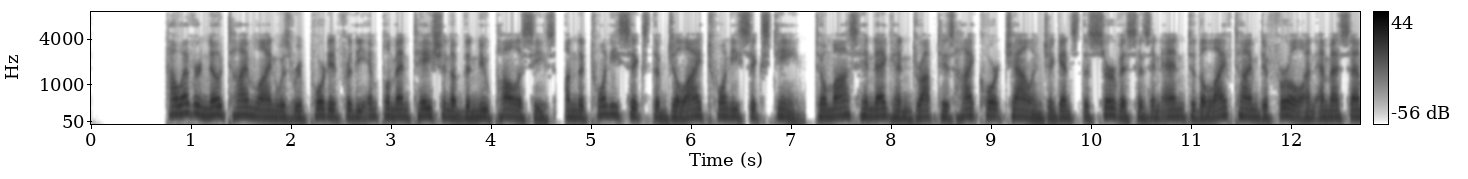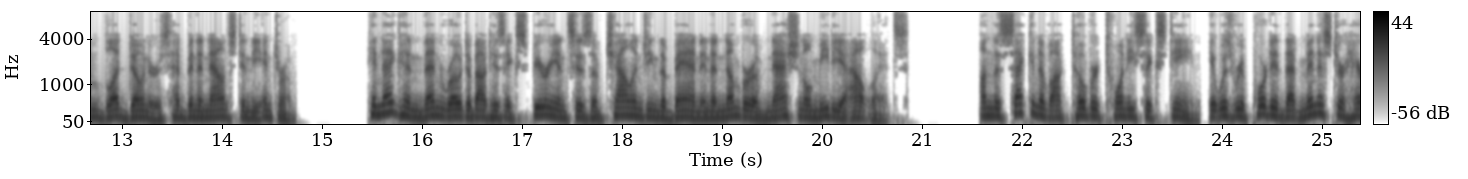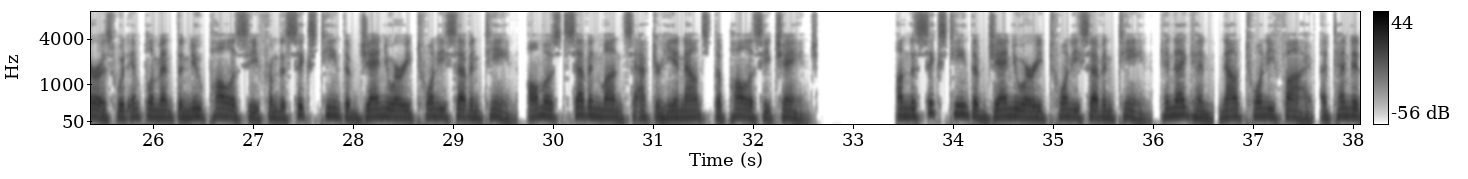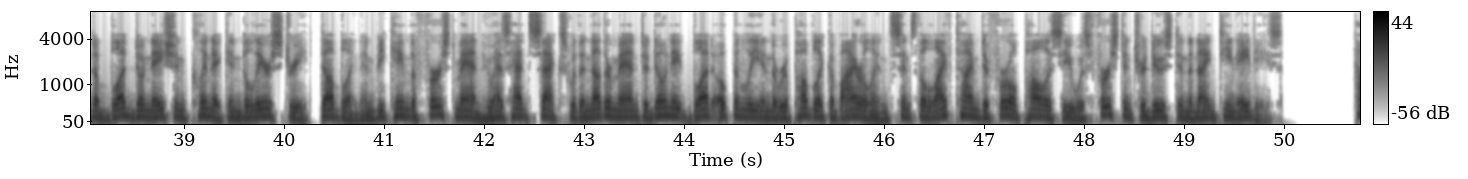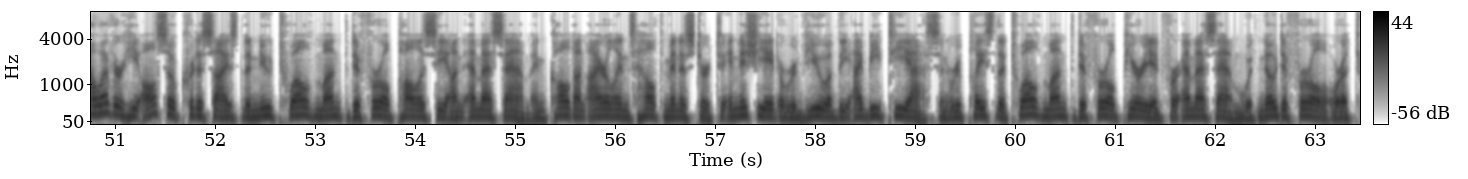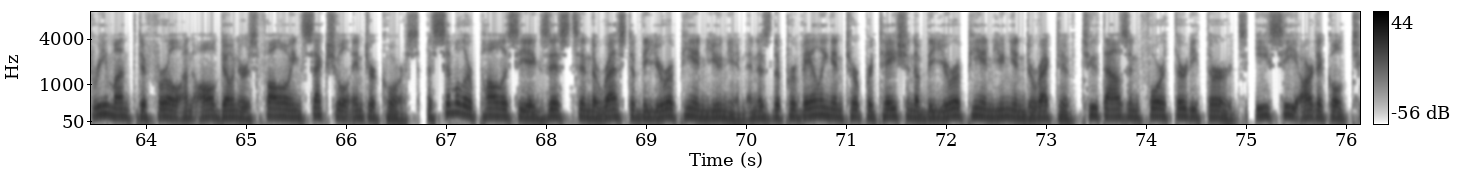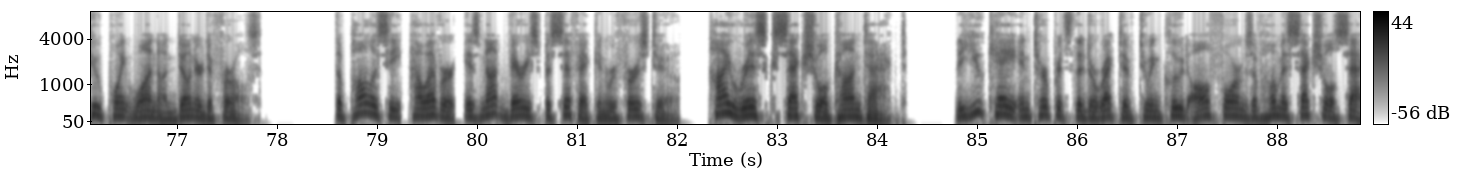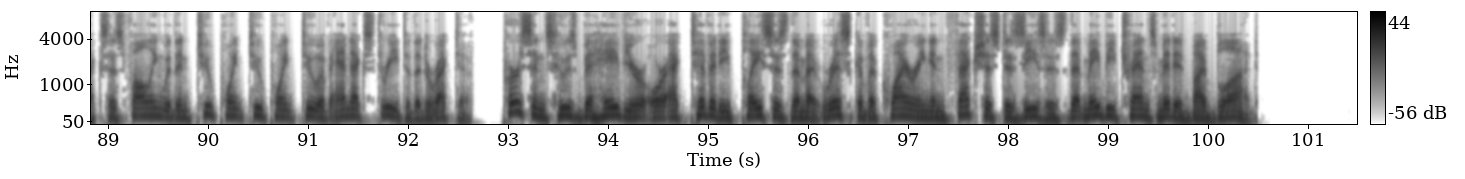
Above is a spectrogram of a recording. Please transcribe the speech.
However, no timeline was reported for the implementation of the new policies. On the 26th of July 2016, Tomas Heneghan dropped his High Court challenge against the service as an end to the lifetime deferral on MSM blood donors had been announced in the interim. Heneghan then wrote about his experiences of challenging the ban in a number of national media outlets. On 2 October 2016, it was reported that Minister Harris would implement the new policy from 16 January 2017, almost seven months after he announced the policy change. On 16 January 2017, Heneghan now 25 attended a blood donation clinic in D'Olier Street, Dublin and became the first man who has had sex with another man to donate blood openly in the Republic of Ireland since the lifetime deferral policy was first introduced in the 1980s. However he also criticised the new 12-month deferral policy on MSM and called on Ireland's health minister to initiate a review of the IBTS and replace the 12-month deferral period for MSM with no deferral or a three-month deferral on all donors following sexual intercourse. A similar policy exists in the rest of the European Union and is the prevailing interpretation of the European Union Directive 2004/33, EC Article 2.1 on donor deferrals. The policy, however, is not very specific and refers to high-risk sexual contact. The UK interprets the directive to include all forms of homosexual sex as falling within 2.2.2 of Annex 3 to the directive. Persons whose behavior or activity places them at risk of acquiring infectious diseases that may be transmitted by blood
